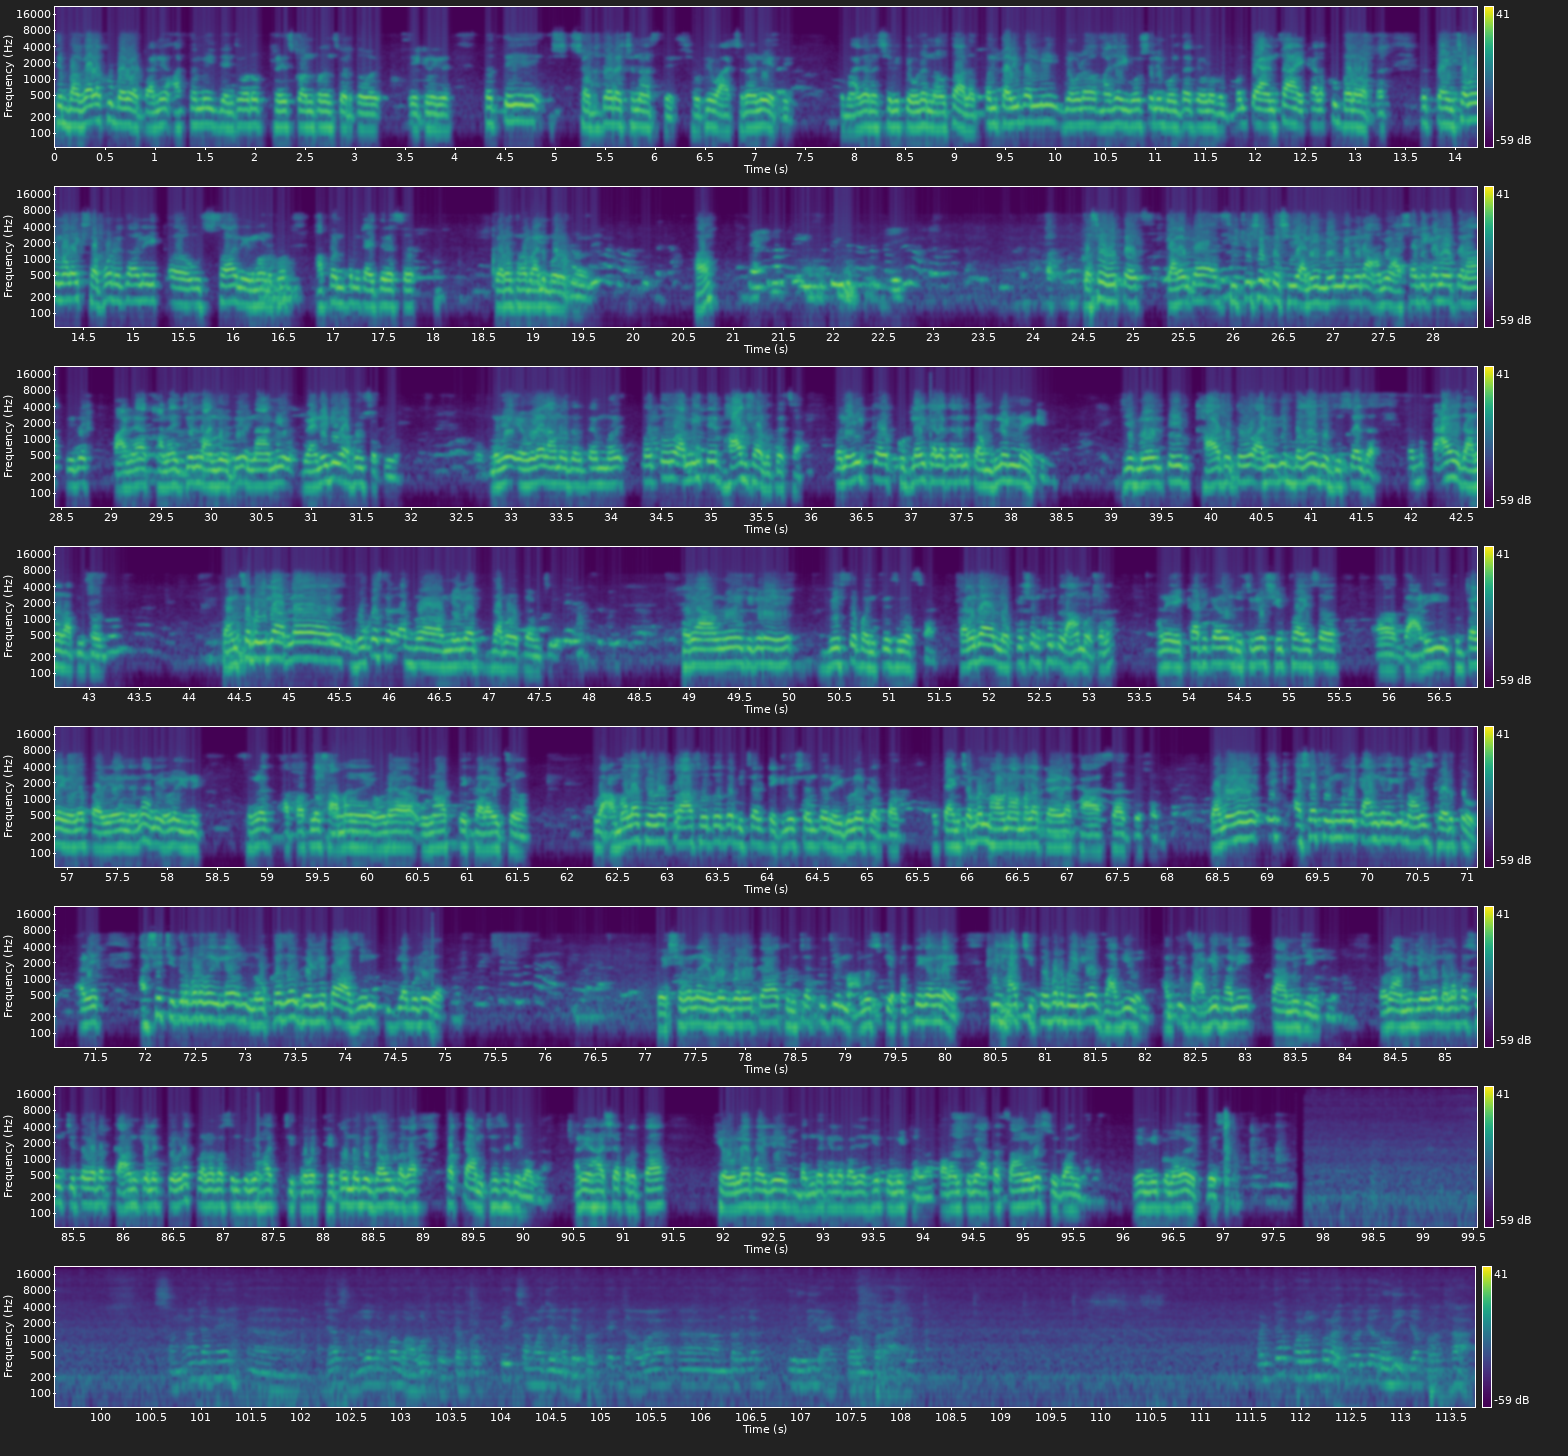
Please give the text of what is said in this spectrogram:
ते बघायला खूप बरं वाटतं. आणि आता मी ज्यांच्याबरोबर प्रेस कॉन्फरन्स करतो इकडे तर ते शब्दरचना असते. शेवटी वाचनाने येते. तर माझ्या नशिबी तेवढं नव्हतं आलं. पण तरी पण मी जेवढं माझ्या इमोशनली बोलतात तेवढं बोलतो. पण त्यांचं ऐकायला खूप बरं वाटतं. तर त्यांच्यामुळे मला एक सपोर्ट येतो आणि एक उत्साह निर्माण होतो. आपण पण काहीतरी असं करत राहा आणि बोलत हा? तसं होतंच कारण का सिच्युएशन तशी आणि मेन म्हणजे ना आम्ही अशा ठिकाणी होतो ना तिथे पाण्या खाण्याचेच वांदे होते. ना आम्ही व्हॅनिटी वापरू शकलो. म्हणजे एवढ्या लांब होतं. मग तो आम्ही ते भाग झालो त्याचा. पण एक कुठल्याही कलाकाराने कंप्लेंट नाही केली. जे मिळेल ते खात होतो आणि ते बघत होतो दुसऱ्याचा. तर मग काय जाणार आपलं थोडं त्यांचं बघितलं आपल्या भूकच मेल्यात जमा होती आमची. तरी आम्ही तिकडे वीस ते पंचवीस दिवस कारण का लोकेशन खूप लांब होतं ना. आणि एका ठिकाणी दुसरीकडे शिफ्ट व्हायचं गाडी तुमच्याकडे एवढं पर्याय नाही ना आणि एवढं युनिट सगळं आपापलं सामान आहे, एवढ्या उन्हात ते करायचं. आम्हालाच एवढा त्रास होतो तर बिचार टेक्निशियन तर रेग्युलर करतात. तर त्यांच्या पण भावना आम्हाला कळल्या का असतात त्याच्यात त्यामुळे एक अशा फिल्ममध्ये काम केलं की माणूस घडतो. आणि असे चित्रपट बघितल्यावर लोक जर घडले तर अजून कुठल्या कुठे जातात प्रेक्षकांना एवढंच बरं का तुमच्यात ती जी माणुसकी प्रत्येकाकडे की हा चित्रपट बघितल्यावर जागी होईल. आणि ती जागी झाली तर आम्ही जिंकलो. म्हणून आम्ही जेवढं मनापासून चित्रपटात काम केलं तेवढंच मनापासून तुम्ही हा चित्रपट थिएटरमध्ये जाऊन बघा फक्त आमच्यासाठी बघा. आणि अशा प्रथा ठेवल्या पाहिजे बंद केल्या पाहिजे हे तुम्ही ठरवा. कारण तुम्ही आता चांगले सुजान झाला हे मी तुम्हाला रिक्वेस्ट करतो. समाजाने ज्या समाजात आपण वावरतो त्या प्रत्येक समाजामध्ये प्रत्येक गावा अंतर्गत रूढी आहेत परंपरा आहेत. पण त्या परंपरा किंवा त्या रूढी किंवा प्रथा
